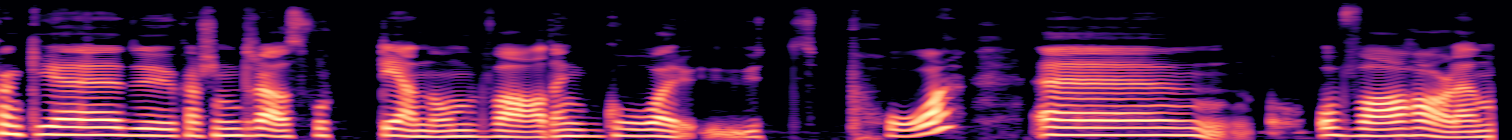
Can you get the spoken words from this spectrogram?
kan ikke du Karsten, dra oss fort gjennom hva den går ut på. Og hva har den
